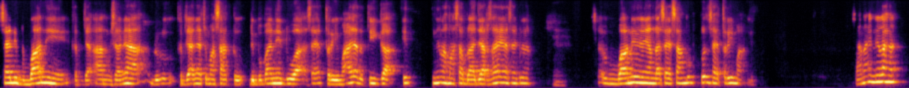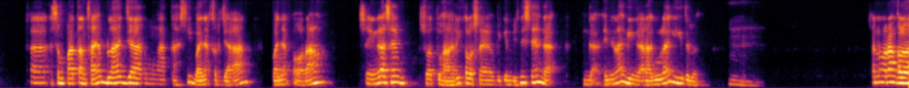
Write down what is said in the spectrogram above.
saya dibebani kerjaan misalnya dulu kerjaannya cuma satu dibebani dua saya terima aja tuh tiga inilah masa belajar saya saya bilang Hmm. saya bebani yang nggak saya sanggup pun saya terima gitu. karena inilah eh, kesempatan saya belajar mengatasi banyak kerjaan banyak orang sehingga saya suatu hari kalau saya bikin bisnis saya nggak nggak ini lagi nggak ragu lagi gitu loh. Hmm. kan orang kalau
